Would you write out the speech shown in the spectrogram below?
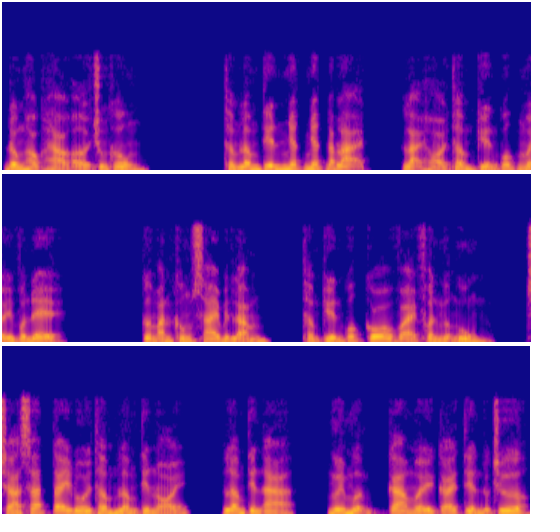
Đồng học hảo ở chung không? Thẩm lâm tiên nhất nhất đáp lại, lại hỏi thẩm kiến quốc mấy vấn đề. Cơm ăn không sai biệt lắm, thẩm kiến quốc có vài phần ngượng ngùng, trà sát tay đối thẩm lâm tiên nói, lâm tiên à, ngươi mượn ca mấy cái tiền được chưa?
